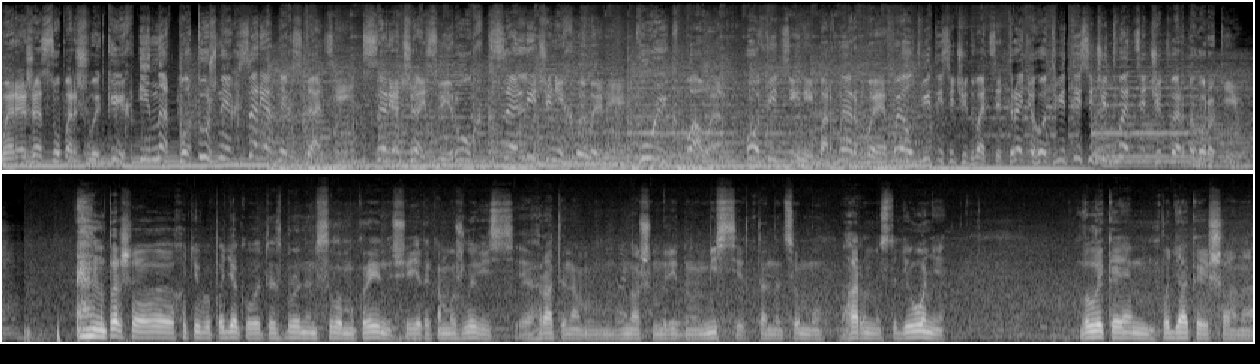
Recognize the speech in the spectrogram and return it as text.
Мережа супершвидких і надпотужних зарядних станцій. Заряджай свій рух за лічені хвилини. Quick Power – офіційний партнер ПФЛ 2023-2024 років. Ну, перше, е, хотів би подякувати Збройним силам України, що є така можливість е, грати нам у нашому рідному місті та на цьому гарному стадіоні. Велика їм подяка і шана.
